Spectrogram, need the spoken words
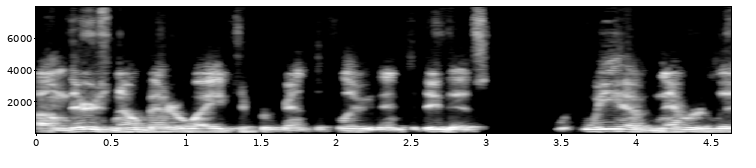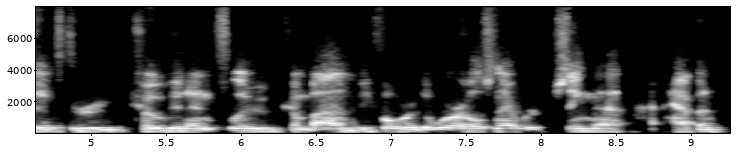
Um, there's no better way to prevent the flu than to do this. We have never lived through COVID and flu combined before. The world's never seen that happen.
